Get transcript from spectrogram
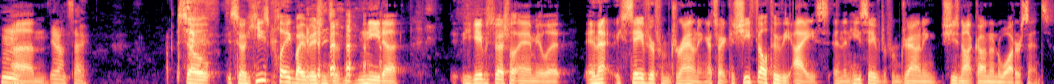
Um, You don't say. so so he's plagued by visions of Nita. He gave a special amulet, and that he saved her from drowning. That's right, because she fell through the ice, and then he saved her from drowning. She's not gone underwater since.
